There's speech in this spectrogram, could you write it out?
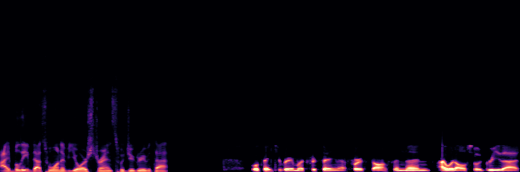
I believe that's one of your strengths. Would you agree with that? Well, thank you very much for saying that first off. And then I would also agree that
